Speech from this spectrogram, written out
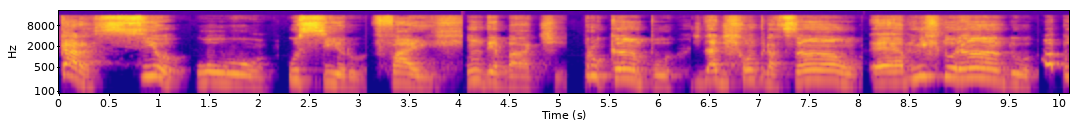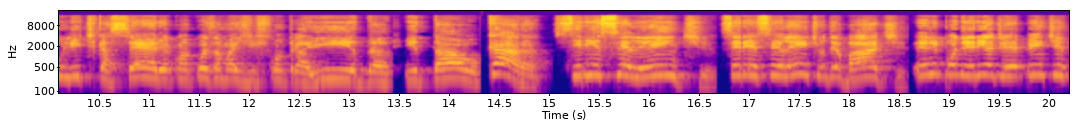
cara, se o, o, o Ciro faz um debate para o campo da descontração, é, misturando a política séria com a coisa mais descontraída e tal. Cara, seria excelente. Seria excelente o debate. Ele poderia, de repente,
